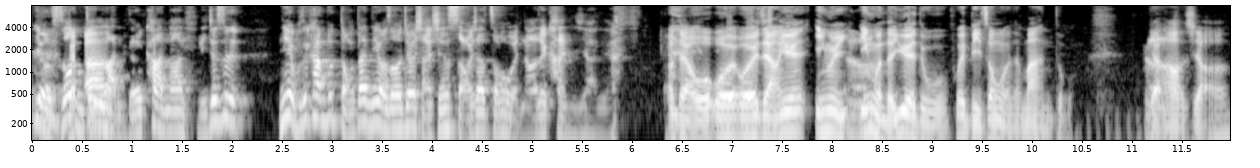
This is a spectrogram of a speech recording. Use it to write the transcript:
有时候你就懒得看啊，你就是你也不是看不懂，但你有时候就想先扫一下中文，然后再看一下这样。哦，对啊，我我我会这样，因为因为英文的阅读会比中文的慢很多，对，很好笑啊。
